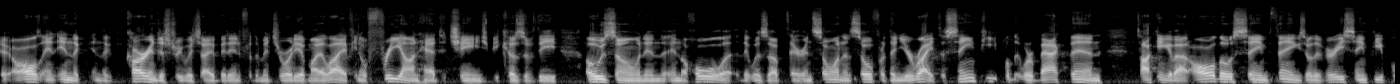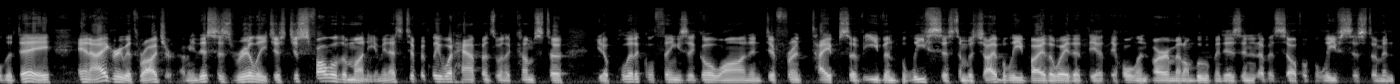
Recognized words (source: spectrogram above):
eh, all in, in the in the car industry, which I've been in for the majority of my life. You know, Freon had to change because of the ozone and the in the hole that was up there, and so on and so forth. And you're right, the same people that were back then talking about all those same things are the very same people today. And I agree with Roger. I mean, this is really just just follow the money. I mean, that's typically what happens when it comes to you know political things that go on and different types of even belief system. Which I believe, by the way, that the the whole environmental movement is in and of itself a belief system, and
